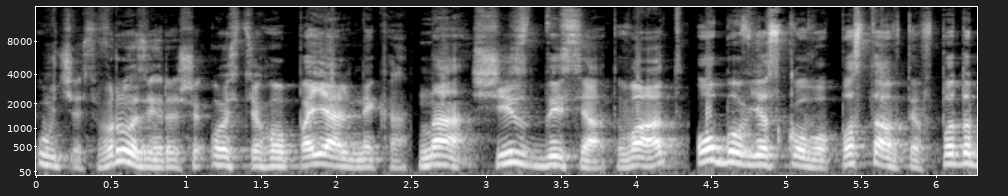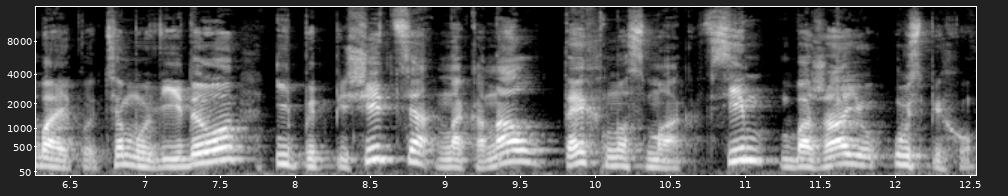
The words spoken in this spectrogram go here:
участь в розіграші ось цього паяльника на 60 Вт. Обов'язково поставте вподобайку цьому відео і підпишіться на канал Техносмак. Всім бажаю успіху!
